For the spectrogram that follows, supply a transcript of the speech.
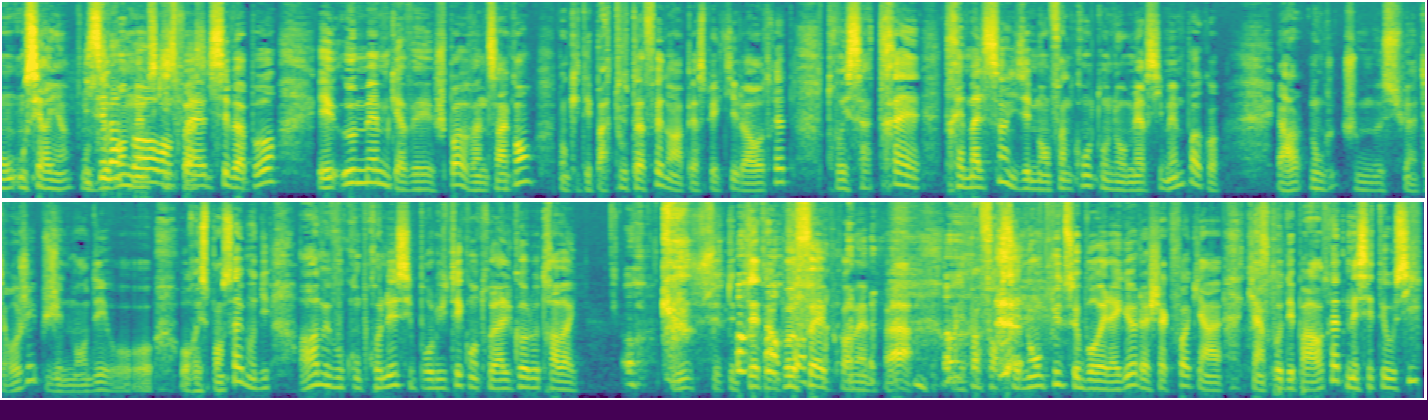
on, on sait rien. On Ils se demande même ce qui se passe. Ils s'évaporent, et eux-mêmes qui avaient, je sais pas, 25 ans, donc qui n'étaient pas tout à fait dans la perspective de la retraite, trouvaient ça très, très malsain. Ils disaient, mais en fin de compte, on nous remercie même pas, quoi. Et alors, donc, je me suis interrogé, puis j'ai demandé aux, aux responsables, ils m'ont dit, ah, mais vous comprenez, c'est pour lutter contre l'alcool au travail. Oh. C'était peut-être un peu faible quand même. Voilà. On n'est pas forcé non plus de se bourrer la gueule à chaque fois qu'il y a un, qu'il y a un pot de départ à la retraite, mais c'était aussi,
